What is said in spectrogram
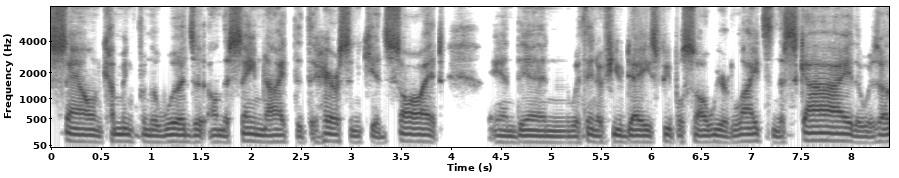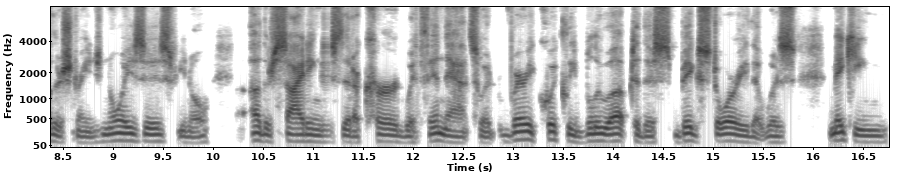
sound coming from the woods uh, on the same night that the harrison kids saw it. And then within a few days people saw weird lights in the sky there was other strange noises you know other sightings that occurred within that. So it very quickly blew up to this big story that was making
